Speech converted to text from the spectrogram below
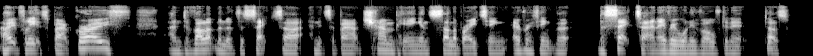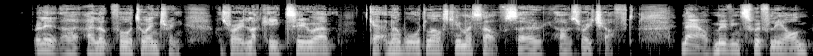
Hopefully it's about growth and development of the sector and it's about championing and celebrating everything that the sector and everyone involved in it does. Brilliant. I, I, look forward to entering. I was very lucky to um, get an award last year myself, so I was very chuffed. Now, moving swiftly on,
